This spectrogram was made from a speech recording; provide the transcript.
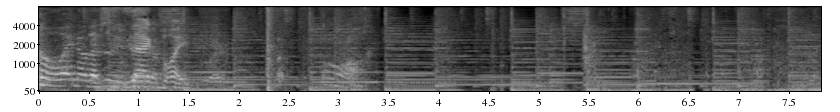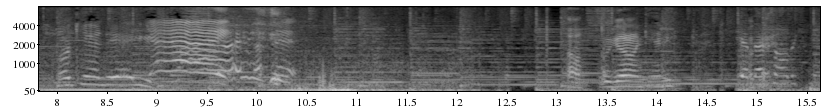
Oh, I know that's the exact point. Oh. More candy! Yay! That's it. Oh, we good on candy? Yeah, that's all the.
